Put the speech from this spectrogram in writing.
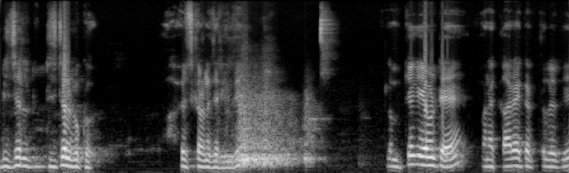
డిజిటల్ డిజిటల్ బుక్ ఆవిష్కరణ జరిగింది. ఇట్లా ముఖ్యంగా ఏమంటే మన కార్యకర్తలకి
